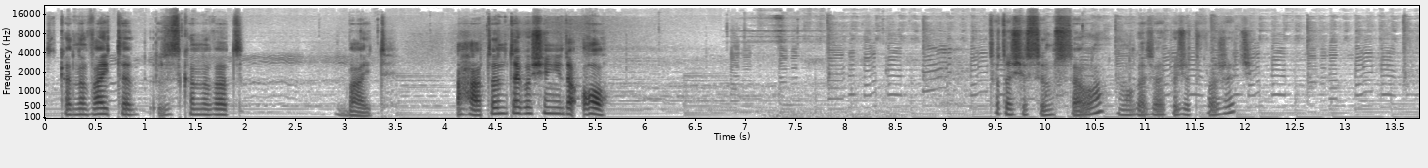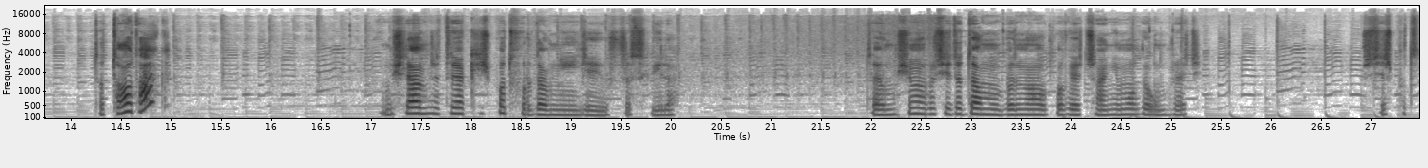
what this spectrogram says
Skanowajte, skanować bajt. Aha, to tego się nie da. O! Co to się z tym stało? Mogę to jakoś otworzyć? To to, tak? Myślałem, że tu jakiś potwór do mnie idzie już przez chwilę. Musimy wrócić do domu bez mało powietrza, nie mogę umrzeć. Przecież pod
